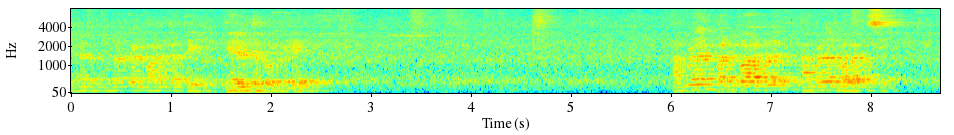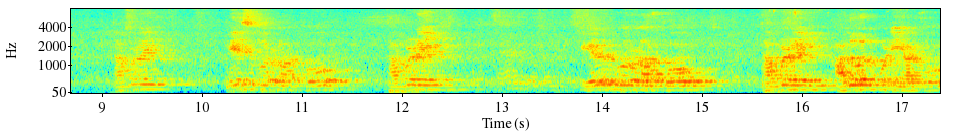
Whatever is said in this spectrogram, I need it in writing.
எனது முதற்கண் வணக்கத்தை தெரிவித்துக் கொள்கிறேன். தமிழர் பண்பாடு தமிழர் வளர்ச்சி. தமிழை பேசுபொருளாக்கோ தமிழை எழுதுபொருளாக்கோ தமிழை அலுவல் மொழியாக்கோ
